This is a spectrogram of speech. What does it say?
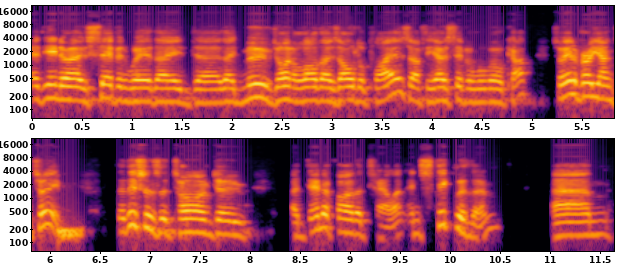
at the end of 07 where they'd uh, they'd moved on a lot of those older players after the 07 World Cup. So we had a very young team. So this was the time to identify the talent and stick with them. Um,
